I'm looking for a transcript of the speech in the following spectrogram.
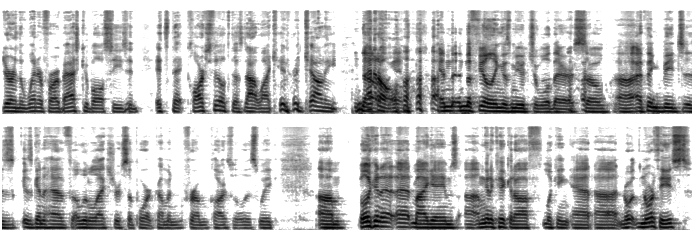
during the winter for our basketball season, it's that Clarksville does not like Henry County no, at all. and, and, the feeling is mutual there. So uh, I think Beech is, is going to have a little extra support coming from Clarksville this week. Um, but looking at, at my games, uh, I'm going to kick it off looking at uh, North, Northeast,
